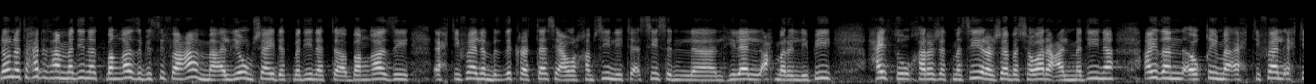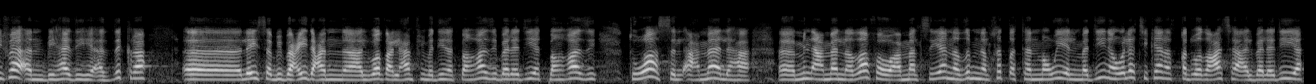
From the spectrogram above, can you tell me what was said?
لو نتحدث عن مدينة بنغازي بصفة عامة اليوم شهدت مدينة بنغازي احتفالا بالذكرى التاسعة والخمسين لتأسيس الهلال الأحمر الليبي حيث خرجت مسيرة جاب شوارع المدينة. أيضا أقيم احتفال احتفاء بهذه الذكرى. آه، ليس ببعيد عن الوضع العام في مدينة بنغازي. بلدية بنغازي تواصل أعمالها آه، من أعمال نظافة وأعمال صيانة ضمن الخطة التنموية للمدينة والتي كانت قد وضعتها البلدية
